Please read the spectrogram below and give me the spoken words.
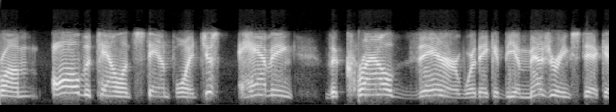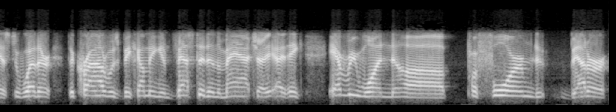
from all the talent standpoint, just having the crowd there where they could be a measuring stick as to whether the crowd was becoming invested in the match. I, I think everyone uh, performed better.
